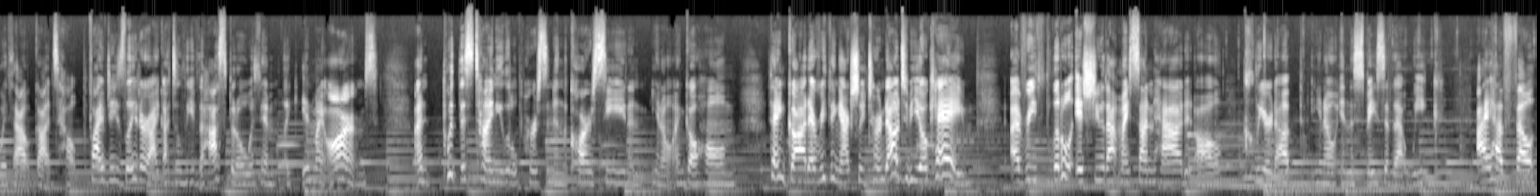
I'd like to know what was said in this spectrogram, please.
without God's help. Five days later, I got to leave the hospital with him like in my arms and put this tiny little person in the car seat and, you know, and go home. Thank God everything actually turned out to be okay. Every little issue that my son had, it all cleared up, you know, in the space of that week. I have felt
